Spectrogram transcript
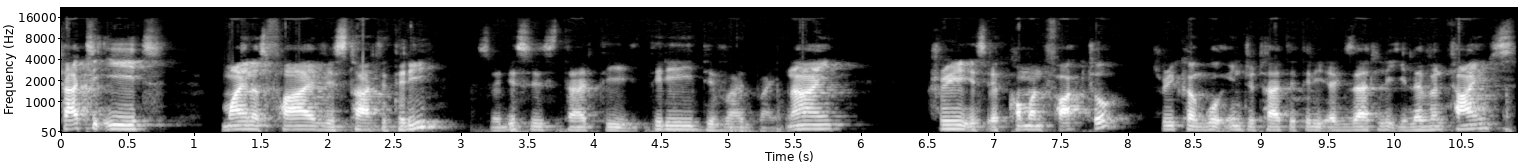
38 minus 5 is 33. So this is 33 divided by 9. 3 is a common factor. 3 can go into 33 exactly 11 times.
